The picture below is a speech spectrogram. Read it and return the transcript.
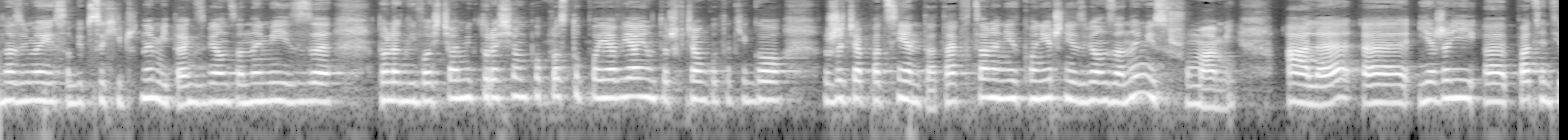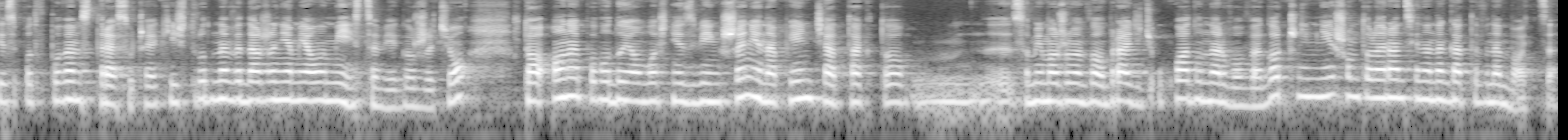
nazwijmy je sobie psychicznymi, tak, związanymi z dolegliwościami, które się po prostu pojawiają też w ciągu takiego życia pacjenta, tak, wcale niekoniecznie związanymi z szumami, ale jeżeli pacjent jest pod wpływem stresu, czy jakieś trudne wydarzenia miały miejsce w jego życiu, to one powodują powodują właśnie zwiększenie napięcia, tak to mm, sobie możemy wyobrazić, układu nerwowego, czyli mniejszą tolerancję na negatywne bodźce.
